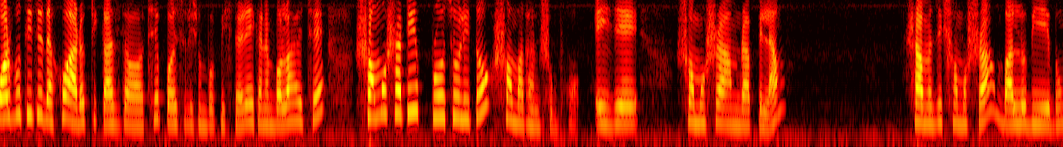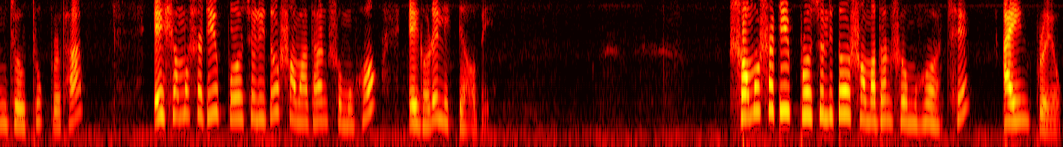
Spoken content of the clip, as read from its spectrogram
পরবর্তীতে দেখো আরও একটি কাজ দেওয়া আছে পঁয়তাল্লিশ নম্বর পৃষ্ঠারে এখানে বলা হয়েছে, সমস্যাটির প্রচলিত সমাধানসমূহ। এই যে সমস্যা আমরা পেলাম, সামাজিক সমস্যা বাল্যবিয়ে এবং যৌতুক প্রথা এই সমস্যাটির প্রচলিত সমাধানসমূহ এই ঘরে লিখতে হবে। সমস্যাটির প্রচলিত সমাধানসমূহ হচ্ছে আইন প্রয়োগ।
